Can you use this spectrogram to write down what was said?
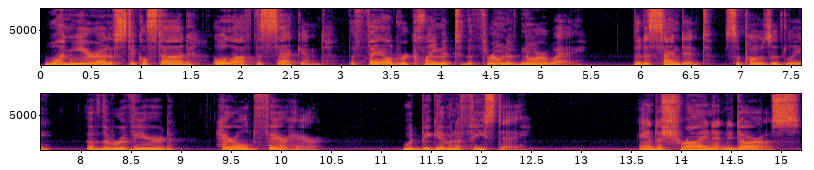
One year out of Stiklestad, Olaf II, the failed reclaimant to the throne of Norway, the descendant, supposedly, of the revered Harald Fairhair, would be given a feast day, and a shrine at Nidaros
